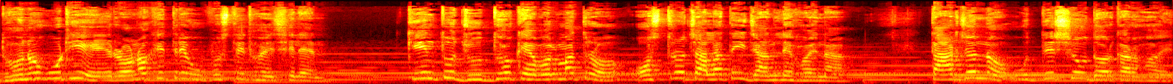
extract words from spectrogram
ধনুক উঠিয়ে রণক্ষেত্রে উপস্থিত হয়েছিলেন। কিন্তু যুদ্ধ কেবলমাত্র অস্ত্র চালাতেই জানলে হয় না। তার জন্য উদ্দেশ্যও দরকার হয়।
